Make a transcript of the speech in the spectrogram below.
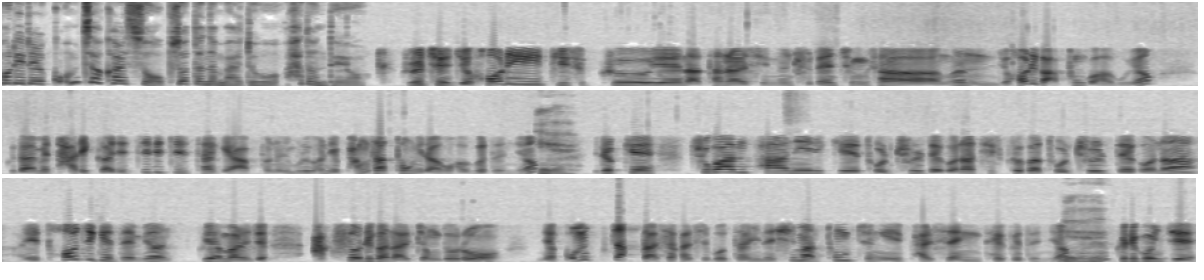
허리를 꼼짝할 수 없었다는 말도 하던데요. 그렇죠. 이제 허리 디스크에 나타날 수 있는 주된 증상은 허리가 아픈 거 하고요. 그 다음에 다리까지 찌릿찌릿하게 아프는 우리가 흔히 방사통이라고 하거든요. 예. 이렇게 주간판이 이렇게 돌출되거나 디스크가 돌출되거나 아예 터지게 되면 그야말로 이제 악소리가 날 정도로 그냥 꼼짝달싹하지 못하는 심한 통증이 발생되거든요. 예. 그리고 이제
